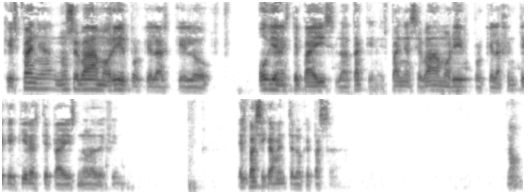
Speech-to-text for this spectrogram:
que España no se va a morir porque las que lo odian este país lo ataquen. España se va a morir porque la gente que quiera este país no la defiende. Es básicamente lo que pasa. ¿No?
